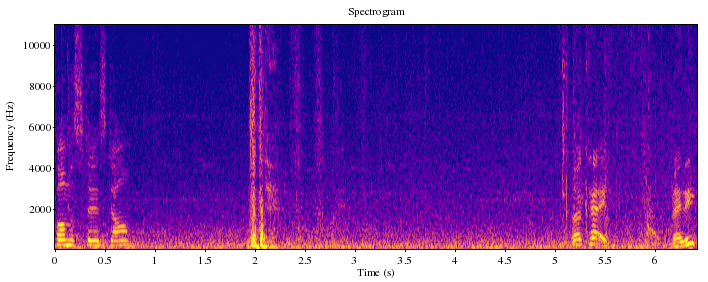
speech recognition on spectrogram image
Found the stairs down. Okay, ready?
